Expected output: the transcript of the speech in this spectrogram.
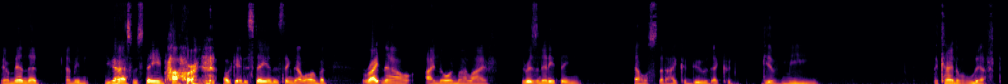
you know, men that I mean, you got to have some staying power, Yeah. okay, to stay in this thing that long. But right now, I know in my life there isn't anything else that I could do that could give me the kind of lift,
